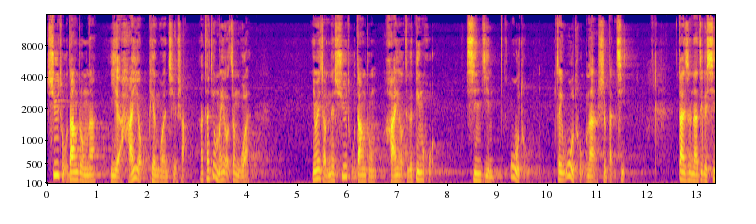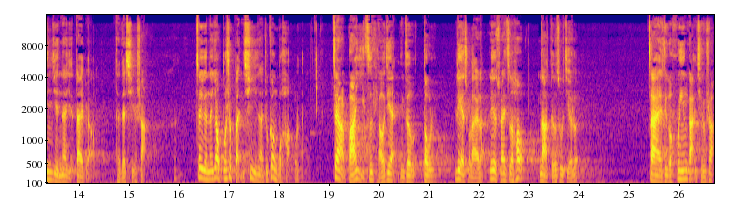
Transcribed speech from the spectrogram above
戌土当中呢。也含有偏官七煞，那它就没有正官，因为什么呢？虚土当中含有这个丁火、辛金、戊土，这戊土呢是本气，但是呢，这个辛金呢也代表它的七煞，这个呢要不是本气呢就更不好了。这样把已知条件你就都列出来了，列出来之后，那得出结论，在这个婚姻感情上，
